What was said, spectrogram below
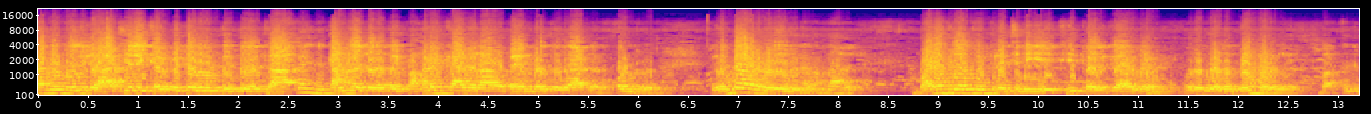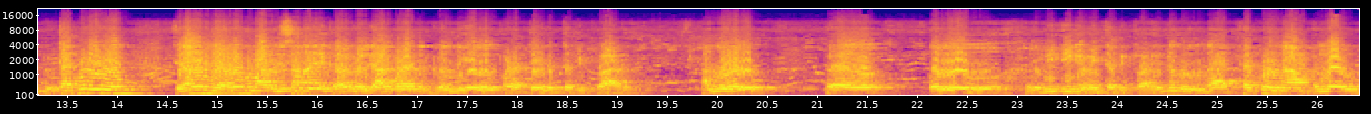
தமிழ் மொழியில் ஆட்சியலை கைப்பற்ற வேண்டும் என்பதற்காக இந்த தமிழர் தொடர்பை பகடைக்காரர்களாக பயன்படுத்துவதாக ஒன்று. இரண்டாவது விடயம் என்னவென்றால் வடகிழக்கு பிரச்சனையை தீர்ப்பதற்கு அவர்கள் ஒருபோதும் விரும்பவில்லை. தற்போது தற்பொழுது ஜனாதிபதி அருண்குமார் திசாநாயக் அவர்கள் யாழ்ப்பாணத்திற்கு வந்து ஏதோ படத்தை எடுத்த பிற்பாடு அங்கு ஒரு அஹ், ஒரு ஒரு மீட்டிங்கை வைத்த பிற்பாடு என்ன கூறுகின்றார்? தற்பொழுது நாம் எல்லோரும்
